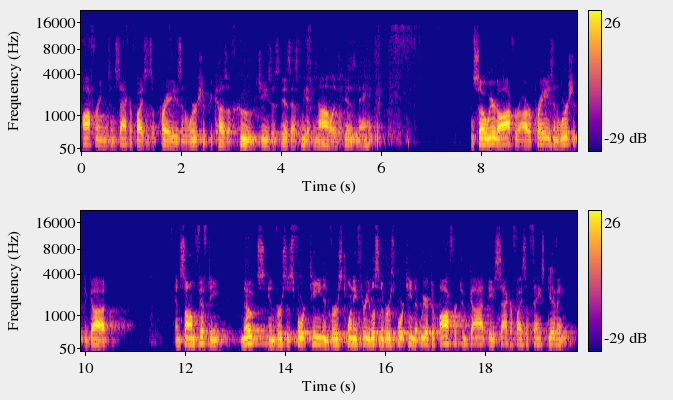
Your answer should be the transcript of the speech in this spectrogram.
offerings and sacrifices of praise and worship because of who Jesus is as we acknowledge his name. And so we're to offer our praise and worship to God. In Psalm 50 notes in verses 14 and verse 23, listen to verse 14, that we are to offer to God a sacrifice of thanksgiving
